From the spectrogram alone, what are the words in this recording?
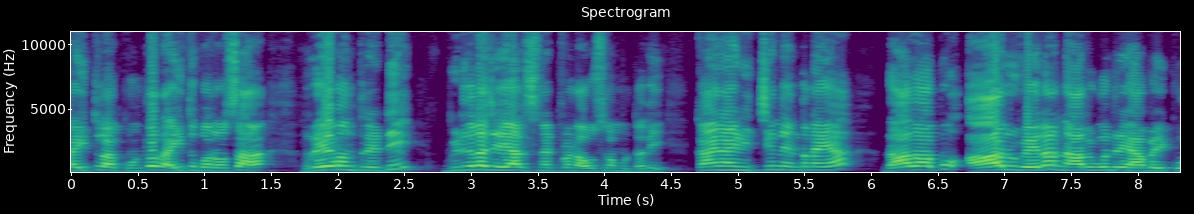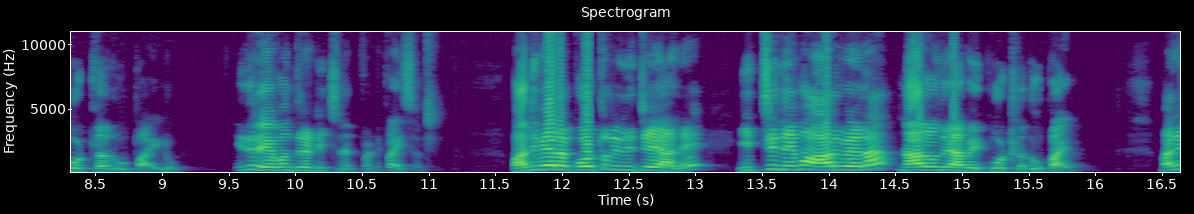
రైతుల అకౌంట్లో రైతు భరోసా రేవంత్ రెడ్డి విడుదల చేయాల్సినటువంటి అవసరం ఉంటుంది. కానీ ఆయన ఇచ్చింది ఎంతనయ్యా? దాదాపు ఆరు వేల నాలుగు వందల యాభై కోట్ల రూపాయలు. ఇది రేవంత్ రెడ్డి ఇచ్చినటువంటి పైసలు. పదివేల కోట్లు రిలీజ్ చేయాలి? ఇచ్చిందేమో ఆరు వేల నాలుగు వందల యాభై కోట్ల రూపాయలు. మరి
